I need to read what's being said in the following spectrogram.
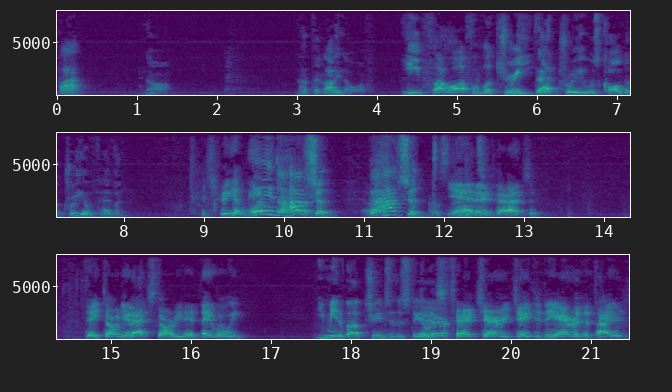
Pa? No. Not that I know of. He fell off of a tree. That tree was called the Tree of Heaven. The tree of what? Hey, the Hudson! The Hudson! That's the Yeah, Hudson. there's the Hudson. They told you that story, didn't they, Louis? You mean about changing the stale air? Ter- Cherry changing the air in the tires?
